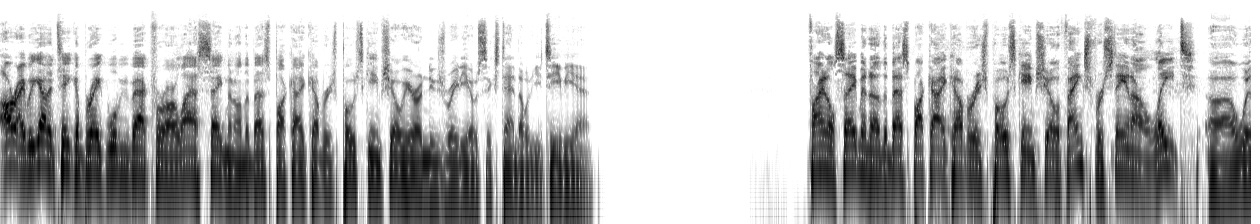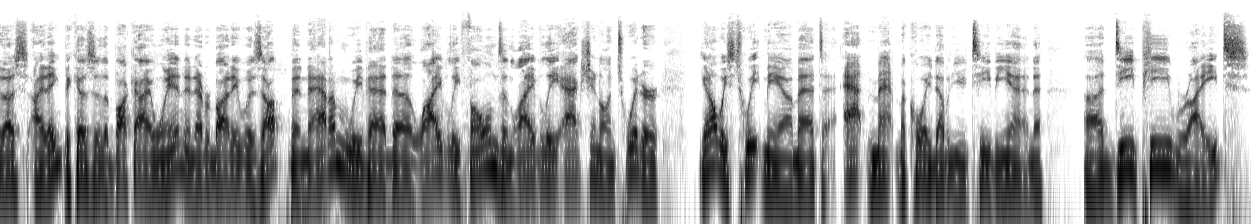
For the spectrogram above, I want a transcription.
all right, we got to take a break. We'll be back for our last segment on the best Buckeye coverage post game show here on News Radio 610 WTVN. Final segment of the best Buckeye coverage post game show. Thanks for staying out late uh, with us. I think because of the Buckeye win and everybody was up. And Adam, we've had uh, lively phones and lively action on Twitter. You can always tweet me. I'm at at Matt McCoy WTVN. Uh, DP writes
